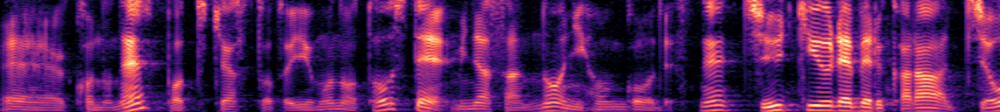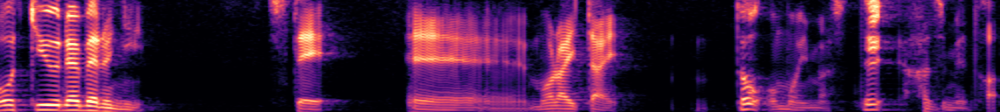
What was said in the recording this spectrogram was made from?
えー、このねポッドキャストというものを通して皆さんの日本語をですね中級レベルから上級レベルにして、えー、もらいたい。と思いまして始めた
